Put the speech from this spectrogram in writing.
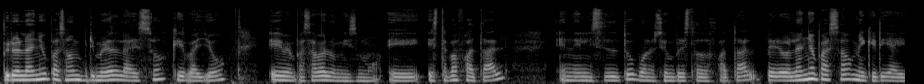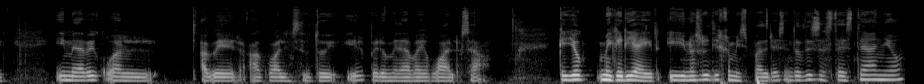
pero el año pasado, en primero de la ESO, que iba yo, eh, me pasaba lo mismo. Eh, estaba fatal en el instituto, bueno, siempre he estado fatal, pero el año pasado me quería ir y me daba igual a ver a cuál instituto ir, pero me daba igual, o sea, que yo me quería ir y no se lo dije a mis padres. Entonces, hasta este año,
